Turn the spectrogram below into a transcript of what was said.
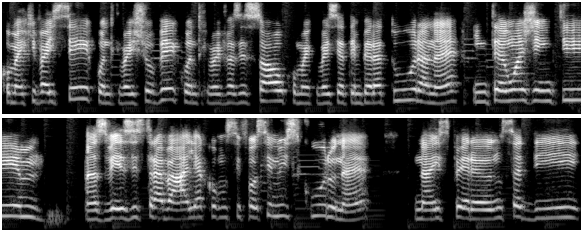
como é que vai ser, quando que vai chover, quando que vai fazer sol, como é que vai ser a temperatura, né? Então a gente às vezes trabalha como se fosse no escuro, né? Na esperança de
